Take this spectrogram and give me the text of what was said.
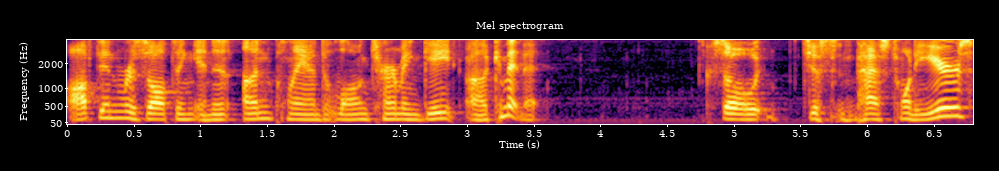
often resulting in an unplanned long term engage- uh, commitment. So, just in the past 20 years,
